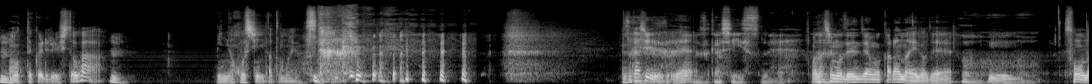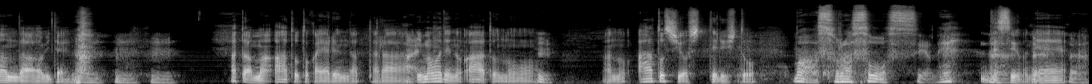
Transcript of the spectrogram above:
思ってくれる人が、んみんな欲しいんだと思います。難しいですね。難しいですね。私も全然わからないので、ううんん、そうなんだ、みたいな。うん、うん。あとはまあアートとかやるんだったら、はい今までのアートの、んあの、アート史を知ってる人。まあ、そらそうっすよね。ですよね。うん。うん。っ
